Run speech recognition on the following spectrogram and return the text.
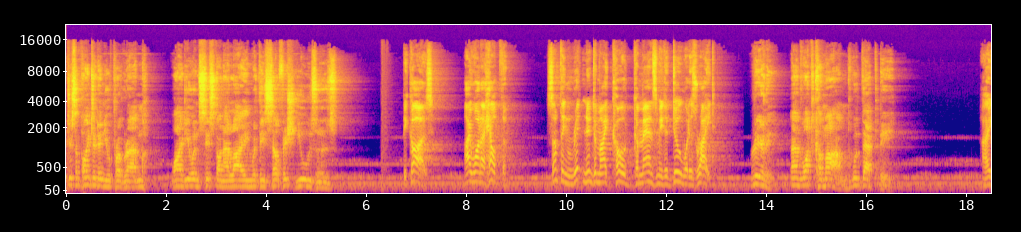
Disappointed in you, program. Why do you insist on allying with these selfish users? Because I want to help them. Something written into my code commands me to do what is right. Really? And what command would that be? I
